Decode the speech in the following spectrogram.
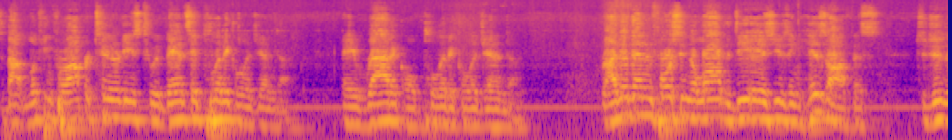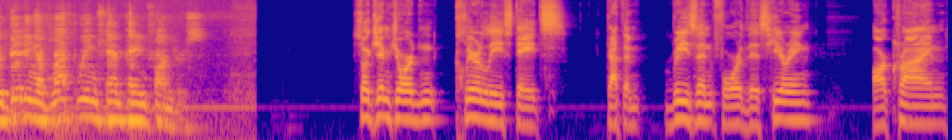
It's about looking for opportunities to advance a political agenda, a radical political agenda. Rather than enforcing the law, the DA is using his office to do the bidding of left wing campaign funders. So Jim Jordan clearly states that the reason for this hearing are crime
